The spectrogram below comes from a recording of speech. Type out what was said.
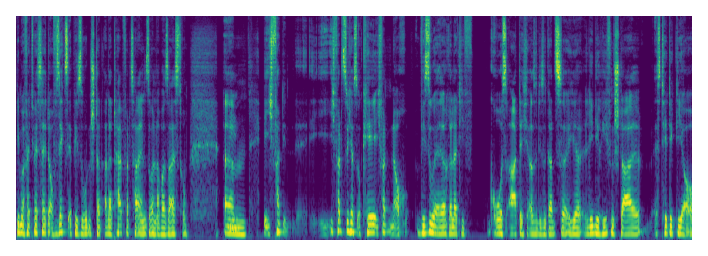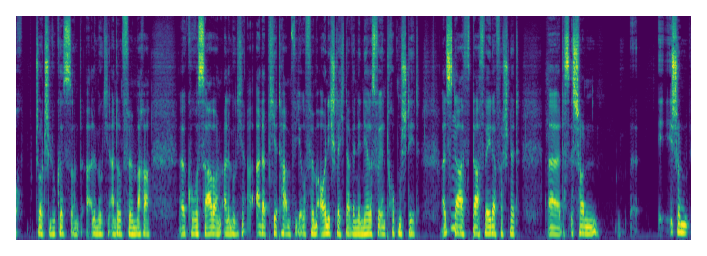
die man vielleicht besser hätte auf sechs Episoden statt anderthalb verteilen sollen, aber sei es drum. Mhm. Ähm, ich fand ihn, ich fand es durchaus okay. Ich fand ihn auch visuell relativ großartig. Also diese ganze hier Lady Riefenstahl-Ästhetik, die ja auch George Lucas und alle möglichen anderen Filmmacher, äh, Kurosawa und alle möglichen adaptiert haben für ihre Filme auch nicht schlechter, wenn Daenerys vor ihren Truppen steht, als mhm. Darth, Darth Vader Verschnitt. Äh, das ist schon, äh, ist schon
